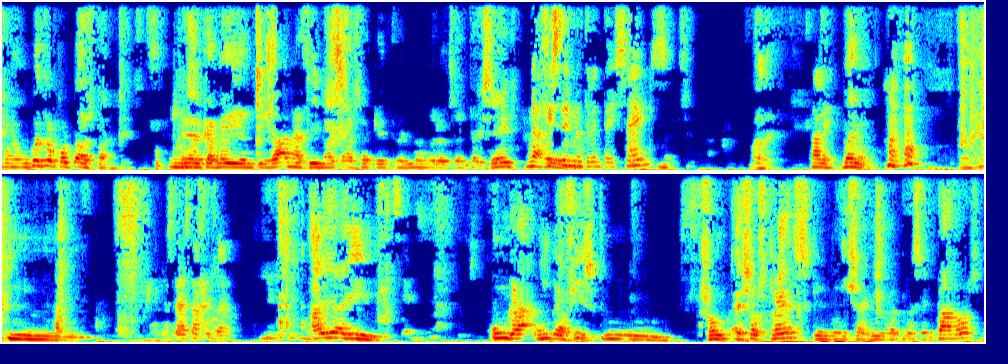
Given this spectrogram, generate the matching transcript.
me lo encuentro por todas partes. Mm. En el carnet de identidad nací en una casa que trae el número 36. ¿Naciste en el 36? Vale. Vale. Bueno, mm, està posat. hay ahí un, gra- un grafismo, un- son esos tres que veis aquí representados,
